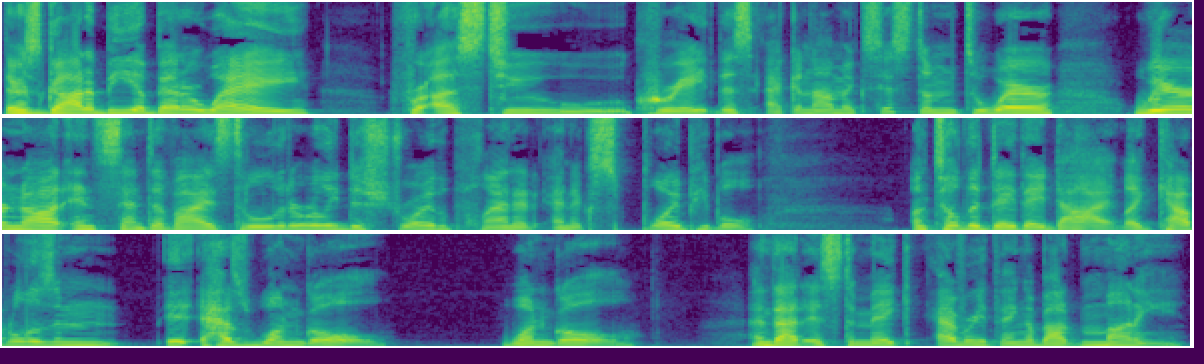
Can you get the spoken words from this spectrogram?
There's got to be a better way for us to create this economic system to where we're not incentivized to literally destroy the planet and exploit people until the day they die. Like capitalism, it has one goal, one goal, and that is to make everything about money.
